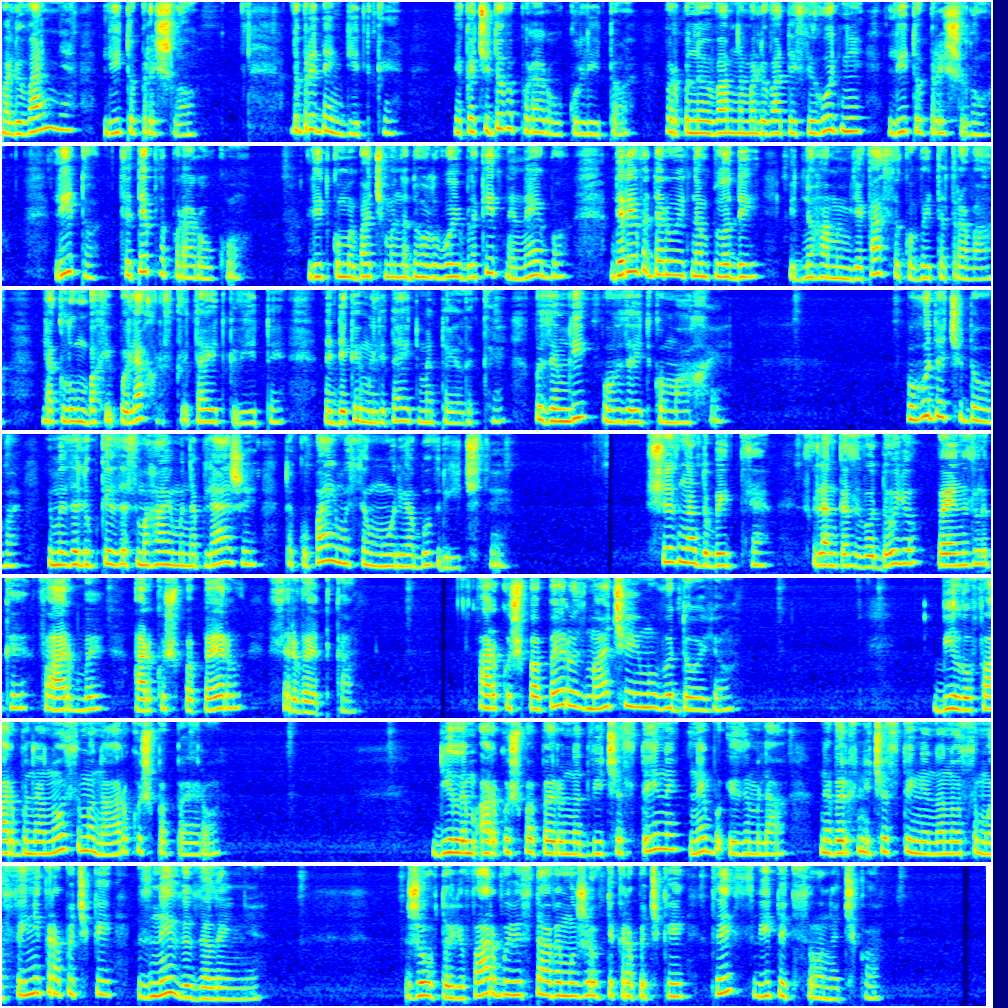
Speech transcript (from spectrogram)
Малювання літо прийшло. Добрий день, дітки. Яка чудова пора року літо. Пропоную вам намалювати сьогодні літо прийшло. Літо це тепла пора року. Влітку ми бачимо над головою блакитне небо, дерева дарують нам плоди, під ногами м'яка соковита трава, на клумбах і полях розквітають квіти, над якими літають метелики, по землі повзають комахи. Погода чудова, і ми залюбки засмагаємо на пляжі та купаємося в морі або в річці. Що знадобиться? Склянка з водою, пензлики, фарби, аркуш паперу, серветка. Аркуш паперу змачуємо водою. Білу фарбу наносимо на аркуш паперу. Ділимо аркуш паперу на дві частини небо і земля. На верхній частині наносимо сині крапочки, знизу зелені. Жовтою фарбою ставимо жовті крапочки, це світить сонечко.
